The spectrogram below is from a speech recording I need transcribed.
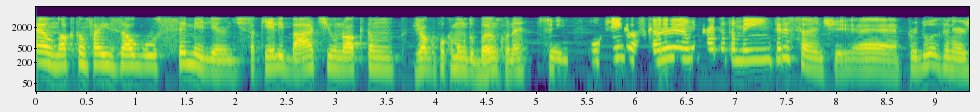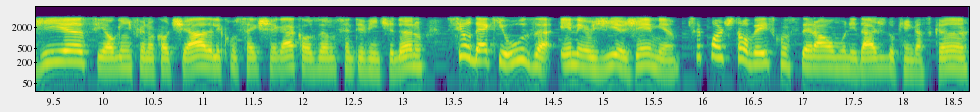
É, o Nocton faz algo semelhante, só que ele bate e o Nocton joga o Pokémon do banco, né? Sim. O Kangaskhan é uma carta também interessante. É, por duas energias, se alguém for nocauteado, ele consegue chegar causando 120 de dano. Se o deck usa energia gêmea, você pode talvez considerar uma unidade do Kangaskhan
